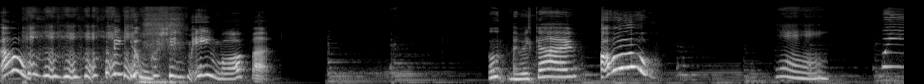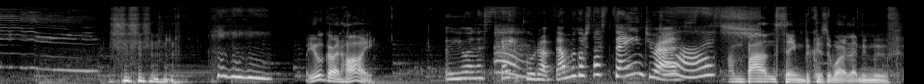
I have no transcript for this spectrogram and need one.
Oh! I think you're pushing me more, but... Oh, there we go. Oh! yeah. You're going high. Are you on a skateboard up there? Oh my gosh, that's dangerous. Gosh. I'm balancing because it won't let me move.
